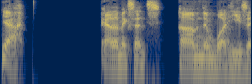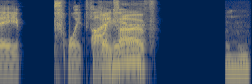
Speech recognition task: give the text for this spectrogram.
Yeah, yeah, that makes sense. Um, and then what? He's a 0.5. point here? five. Mhm.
